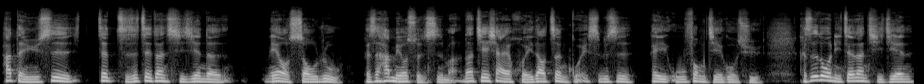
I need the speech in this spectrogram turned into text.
他等于是这只是这段时间的没有收入，可是他没有损失嘛？那接下来回到正轨，是不是可以无缝接过去？可是如果你这段期间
